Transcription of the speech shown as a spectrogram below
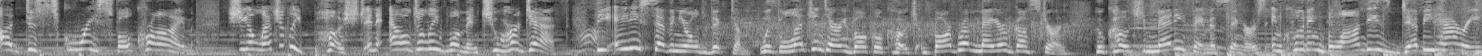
a disgraceful crime. She allegedly pushed an elderly woman to her death. The 87 year old victim was legendary vocal coach Barbara Maier Gustern, who coached many famous singers, including Blondie's Debbie Harry,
